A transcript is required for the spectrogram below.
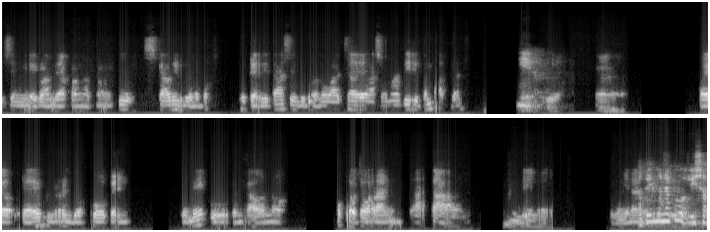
sing iklan di apa apa itu sekali dua apa? Identitas itu karena wajah yang langsung mati di tempat kan? Iya. nah, kayak dia bener jogo ben ben iku ben gak ono kebocoran data. Kemungkinan Tapi sih. aku iso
